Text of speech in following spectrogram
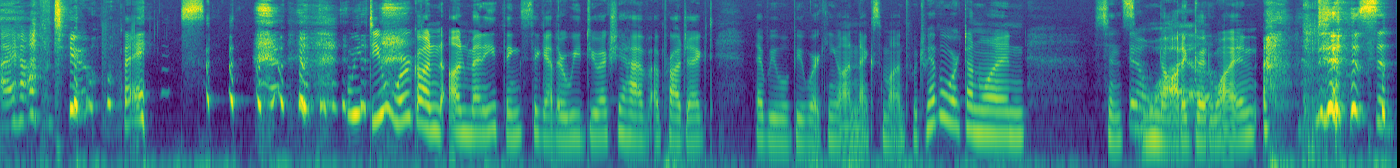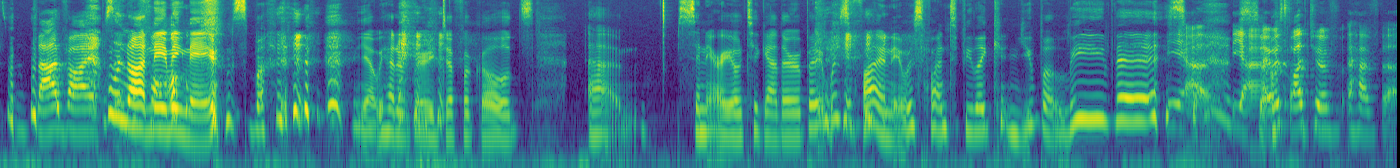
I have to. Thanks. we do work on on many things together. We do actually have a project that we will be working on next month, which we haven't worked on one since not a good one. Since bad vibes. We're not naming names, but yeah, we had a very difficult um, scenario together, but it was fun. it was fun to be like, can you believe this? Yeah, yeah. So- I was glad to have have uh,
